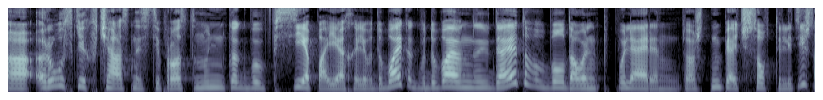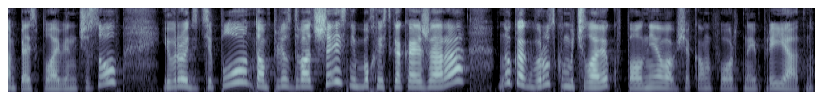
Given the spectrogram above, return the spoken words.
а, русских в частности, просто, ну, как бы все поехали в Дубай, как бы Дубай, он и до этого был довольно популярен, потому что, ну, 5 часов ты летишь, там 5,5 часов, и вроде тепло, там плюс 26, не бог есть какая жара, ну, как бы русскому человеку вполне вообще комфортно и приятно.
